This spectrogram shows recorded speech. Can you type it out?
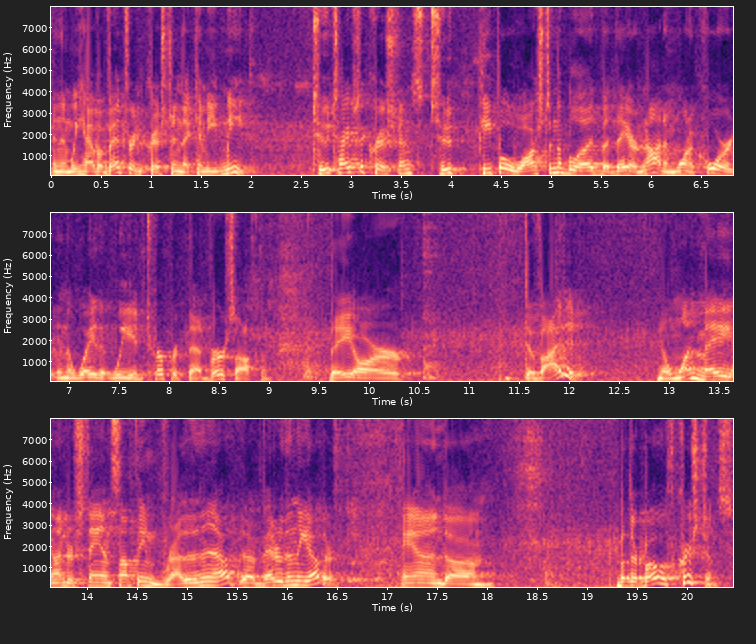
and then we have a veteran Christian that can eat meat. Two types of Christians, two people washed in the blood, but they are not in one accord in the way that we interpret that verse often. They are divided. Now, one may understand something rather than uh, better than the other, and um, but they're both Christians.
